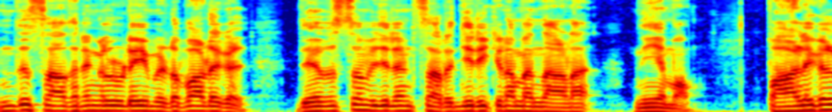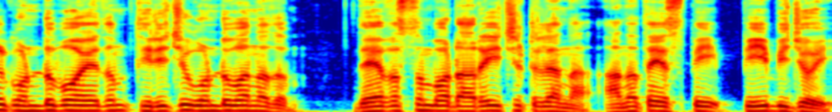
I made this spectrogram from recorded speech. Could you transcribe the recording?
എന്ത് സാധനങ്ങളുടെയും ഇടപാടുകൾ ദേവസ്വം വിജിലൻസ് അറിഞ്ഞിരിക്കണമെന്നാണ് നിയമം. പാളികൾ കൊണ്ടുപോയതും തിരിച്ചു കൊണ്ടുവന്നതും ദേവസ്വം ബോർഡ് അറിയിച്ചിട്ടില്ലെന്ന് അന്നത്തെ S P P Bijoy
